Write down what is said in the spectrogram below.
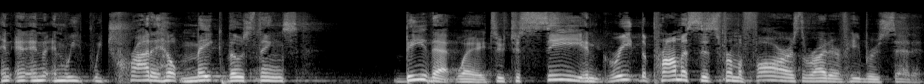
And, and, and we, we try to help make those things be that way, to, to see and greet the promises from afar, as the writer of Hebrews said it.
